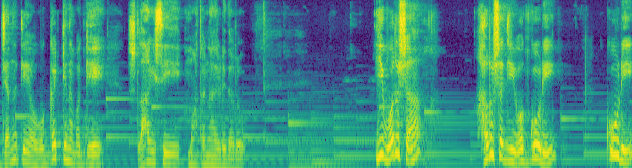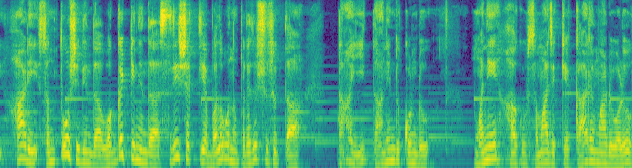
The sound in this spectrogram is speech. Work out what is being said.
ಜನತೆಯ ಒಗ್ಗಟ್ಟಿನ ಬಗ್ಗೆ ಶ್ಲಾಘಿಸಿ ಮಾತನಾಡಿದರು ಈ ವರುಷ ಹರುಷದಿ ಒಗ್ಗೂಡಿ, ಕೂಡಿ ಹಾಡಿ ಸಂತೋಷದಿಂದ ಒಗ್ಗಟ್ಟಿನಿಂದ ಸ್ತ್ರೀಶಕ್ತಿಯ ಬಲವನ್ನು ಪ್ರದರ್ಶಿಸುತ್ತಾ ತಾಯಿ ತಾನೆಂದುಕೊಂಡು ಮನೆ ಹಾಗೂ ಸಮಾಜಕ್ಕೆ ಕಾರ್ಯ ಮಾಡುವಳು,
